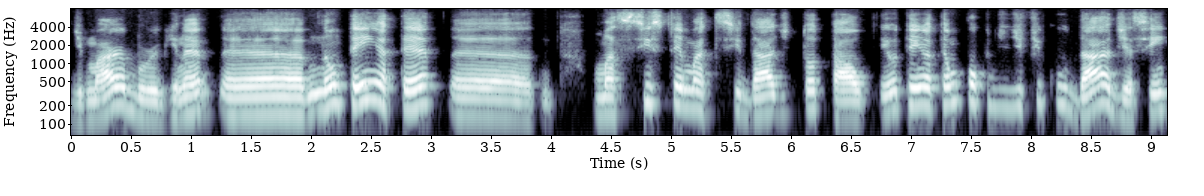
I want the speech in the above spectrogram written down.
de Marburg, né, uh, não tem até uh, uma sistematicidade total. Eu tenho até um pouco de dificuldade, assim,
